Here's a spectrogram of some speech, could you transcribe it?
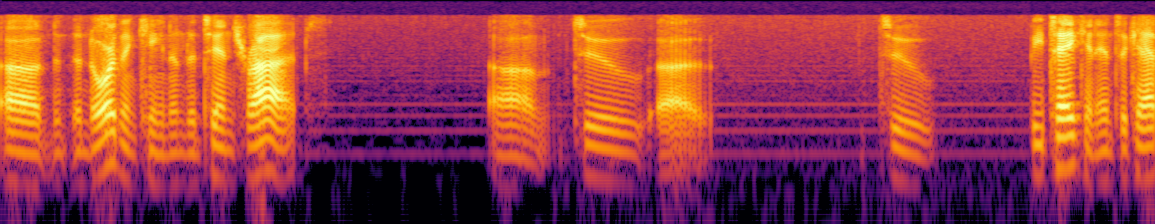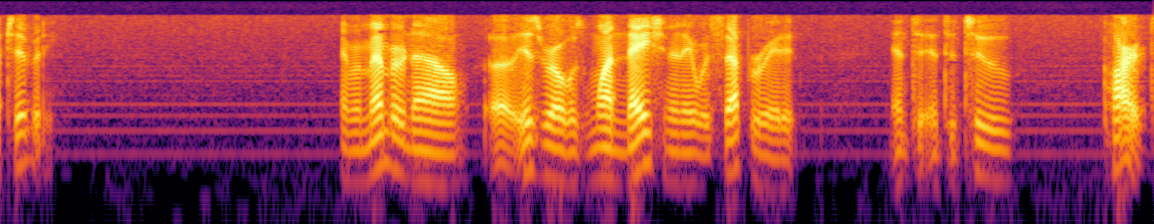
uh, the, the, northern kingdom, the ten tribes, um, to uh, to be taken into captivity. And remember now, uh, Israel was one nation, and they were separated into into two parts.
